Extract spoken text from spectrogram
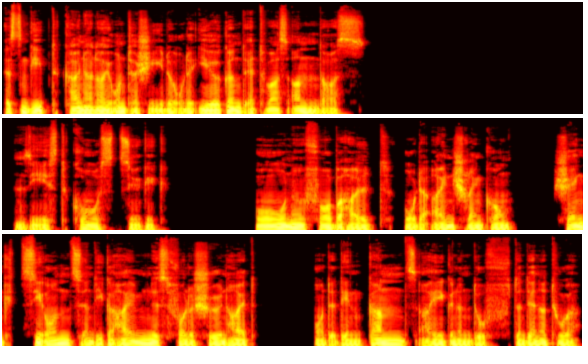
Es gibt keinerlei Unterschiede oder irgendetwas anderes. Sie ist großzügig, ohne Vorbehalt oder Einschränkung schenkt sie uns die geheimnisvolle Schönheit und den ganz eigenen Duft der Natur.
